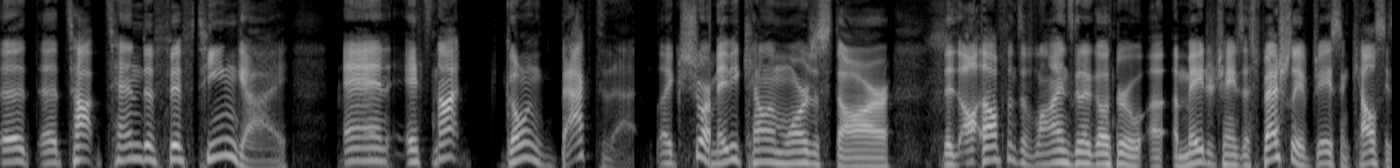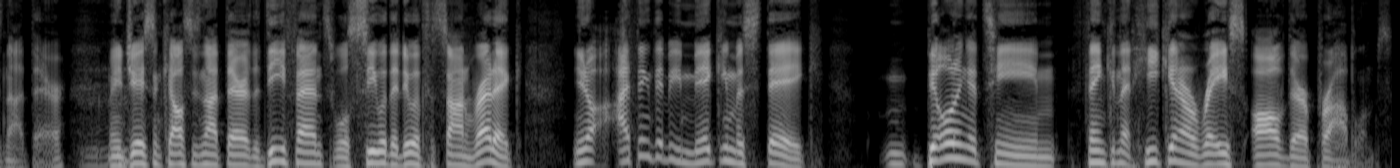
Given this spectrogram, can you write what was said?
a, a top 10 to 15 guy. And it's not going back to that. Like, sure, maybe Kellen Moore is a star. The offensive line is going to go through a, a major change, especially if Jason Kelce's not there. I mean, mm-hmm. Jason Kelce's not there. The defense, we'll see what they do with Haason Reddick. You know, I think they'd be making a mistake building a team thinking that he can erase all of their problems.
